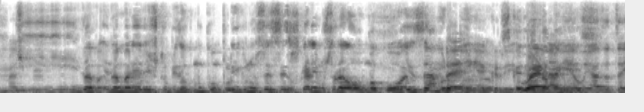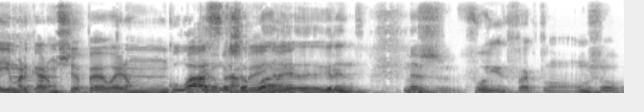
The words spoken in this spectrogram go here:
Mas E, e da, e da maneira estúpida como complicam, não sei se eles querem mostrar alguma coisa. também, acredito. O Hernani, é isso. aliás, até ia marcar um chapéu, era um Era golaço uma também. Não é? eh, grande. Mas foi de facto um, um jogo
